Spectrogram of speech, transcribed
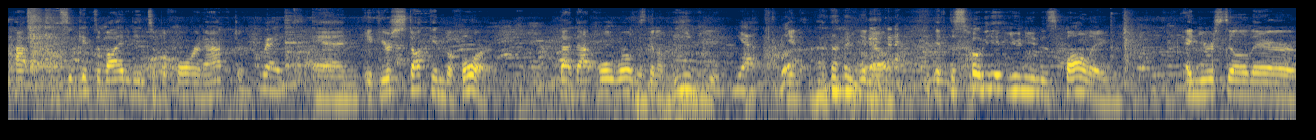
ha- to get divided into before and after. right And if you're stuck in before, that that whole world is going to leave you. yeah You know, you know, if the Soviet Union is falling and you're still there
